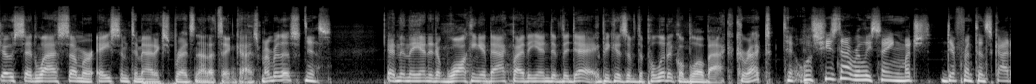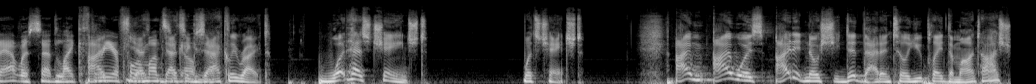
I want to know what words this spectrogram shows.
WHO said last summer asymptomatic spread's not a thing, guys. Remember this? Yes. And then they ended up walking it back by the end of the day because of the political blowback. Correct? Yeah, well, she's not really saying much different than Scott Atlas said like three I- or four yes, months That's ago. That's exactly right. What has changed? What's changed? I I was I didn't know she did that until you played the montage.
